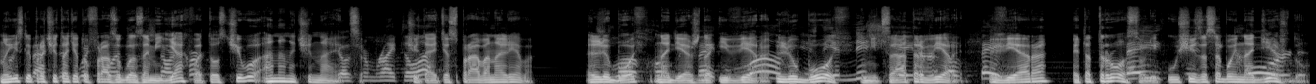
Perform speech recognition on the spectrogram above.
Но если прочитать эту фразу глазами Яхва, то с чего она начинается? Читайте справа налево. Любовь, надежда и вера. Любовь — инициатор веры. Вера — это трос, влекущий за собой надежду.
